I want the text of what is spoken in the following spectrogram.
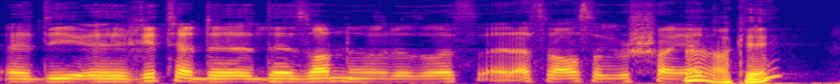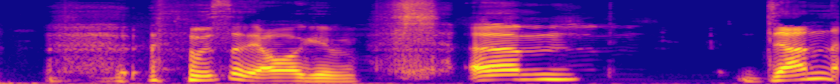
äh, die äh, Ritter de, der Sonne oder sowas. Äh, Das war auch so bescheuert. Ja, okay. Müsst ihr dir auch mal geben. Ähm, dann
